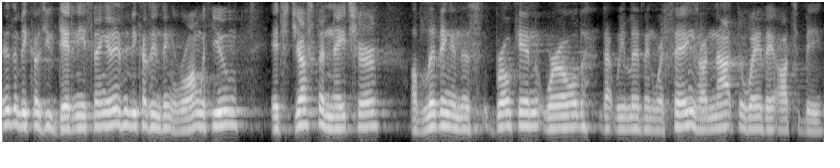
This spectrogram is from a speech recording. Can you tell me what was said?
Isn't because you did anything. It isn't because anything wrong with you. It's just the nature of living in this broken world that we live in where things are not the way they ought to be.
